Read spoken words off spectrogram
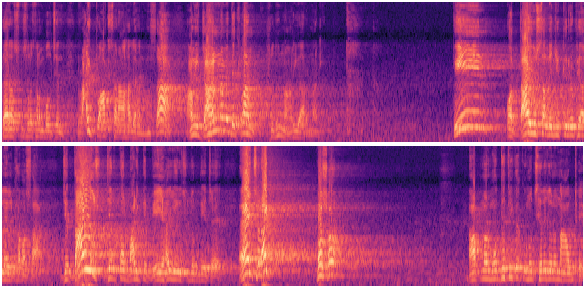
তাই রাসুল সাল্লাহ সাল্লাম বলছেন রাইট তো আকসার আহালে নিসা আমি জাহান্নামে দেখলাম শুধু নারী আর নারী। তিন খাবাসা যে দায়ুস যে তার বাড়িতে বেহাইয়ের সুযোগ দিয়েছে এই বসো আপনার মধ্যে থেকে কোনো ছেলে যেন না ওঠে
